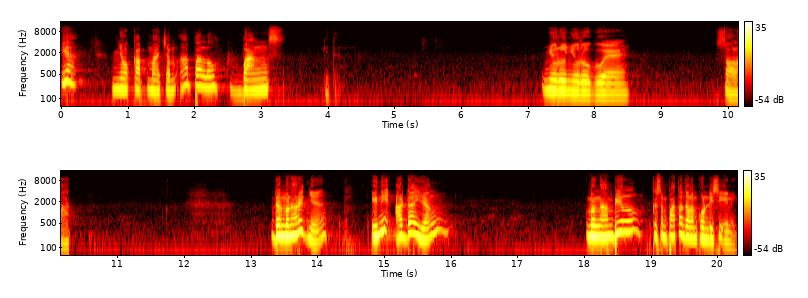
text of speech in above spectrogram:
Iya, nyokap macam apa lo? Bangs nyuruh-nyuruh gue sholat. Dan menariknya, ini ada yang mengambil kesempatan dalam kondisi ini.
